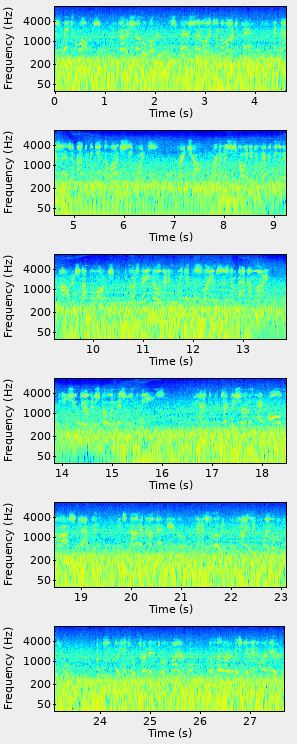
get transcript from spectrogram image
is Major Wallace. We've got a shuttle loaded with the spare satellites on the launch pad, and NASA is about to begin the launch sequence. Crenshaw, Artemis is going to do everything in their power to stop the launch, because they know that if we get the SLAM system back online, we can shoot down their stolen missiles with ease. You have to protect the shuttle at all costs, Captain. It's not a combat vehicle, and it's loaded with highly flammable fuel. A few good hits will turn it into a fireball. Don't let Artemis get anywhere near it,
